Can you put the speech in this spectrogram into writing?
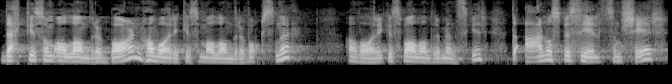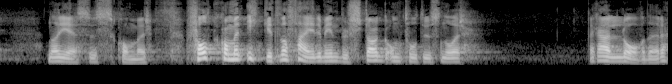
Det er ikke som alle andre barn. Han var ikke som alle andre voksne. Han var ikke som alle andre mennesker. Det er noe spesielt som skjer når Jesus kommer. Folk kommer ikke til å feire min bursdag om 2000 år. Det kan jeg love dere.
